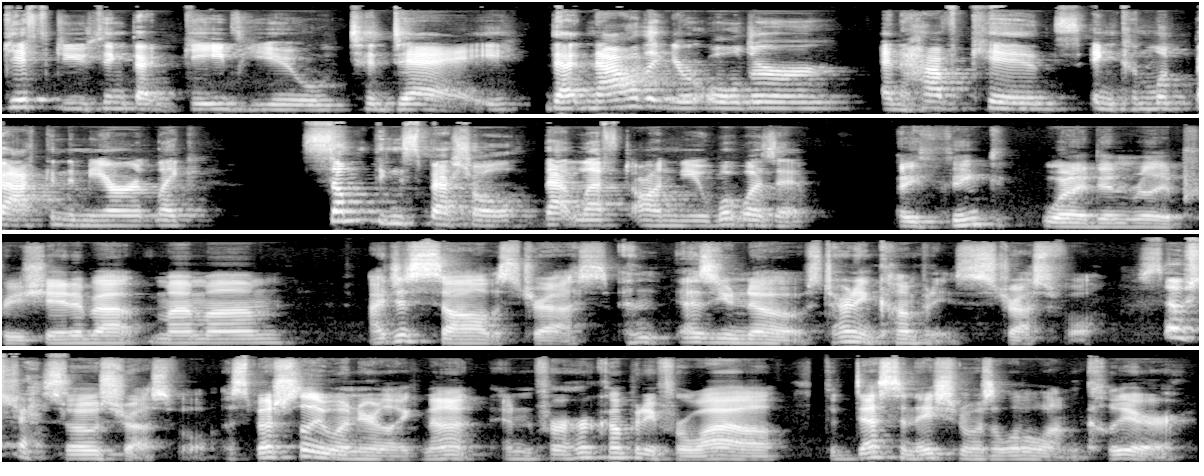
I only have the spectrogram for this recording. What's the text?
gift do you think that gave you today that now that you're older and have kids and can look back in the mirror, like something special that left on you? What was it? I think what I didn't really appreciate about my mom, I just saw the stress. And as you know, starting companies is stressful. So stressful. So stressful, especially when you're like not, and for her company for a while, the destination was a little unclear.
